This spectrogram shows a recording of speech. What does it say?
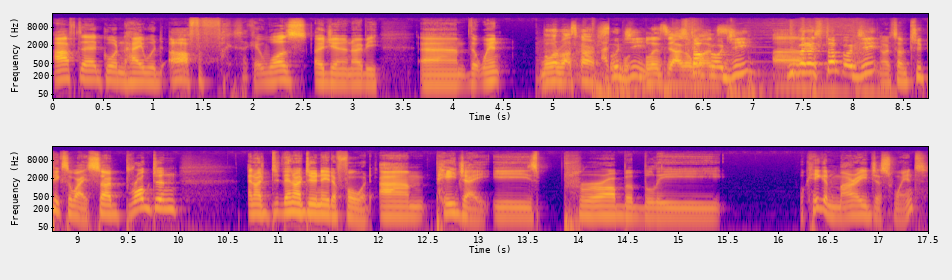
After Gordon Hayward, oh for fuck's sake, it was OG Anunoby um, that went. But what about scarves? OG. Balenciaga Stop, ones. OG. Uh, you better stop, OG. All right, so I'm two picks away. So Brogdon, and I do, then I do need a forward. Um, PJ is probably. Well, Keegan Murray just went,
